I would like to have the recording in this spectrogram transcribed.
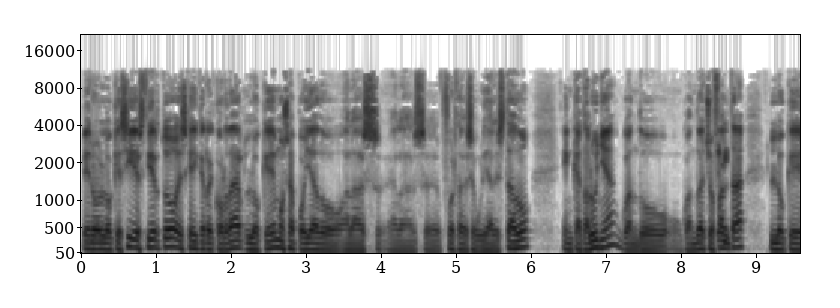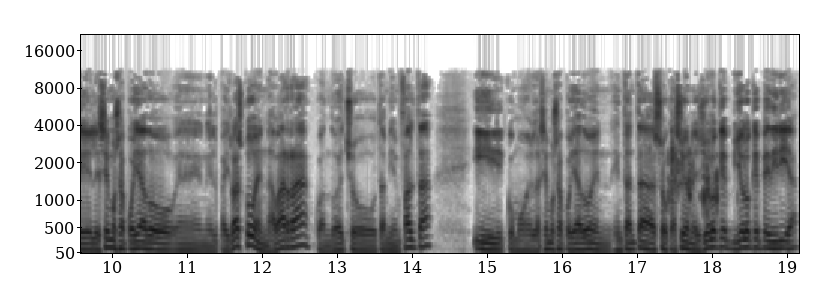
pero lo que sí es cierto es que hay que recordar lo que hemos apoyado a las, a las eh, fuerzas de seguridad del Estado en Cataluña, cuando, cuando ha hecho falta, lo que les hemos apoyado en el País Vasco, en Navarra, cuando ha hecho también falta, y como las hemos apoyado en, tantas ocasiones. Yo lo que, yo lo que pediría,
